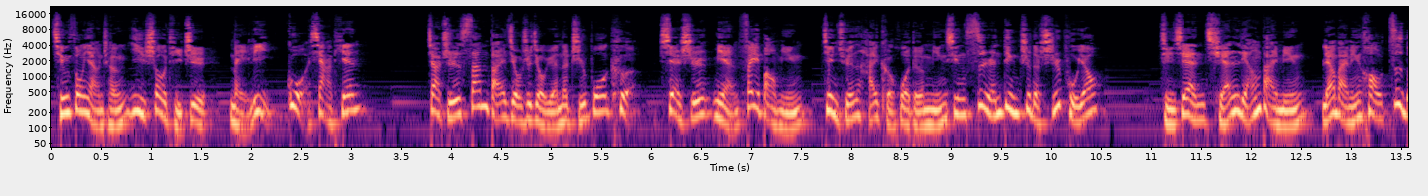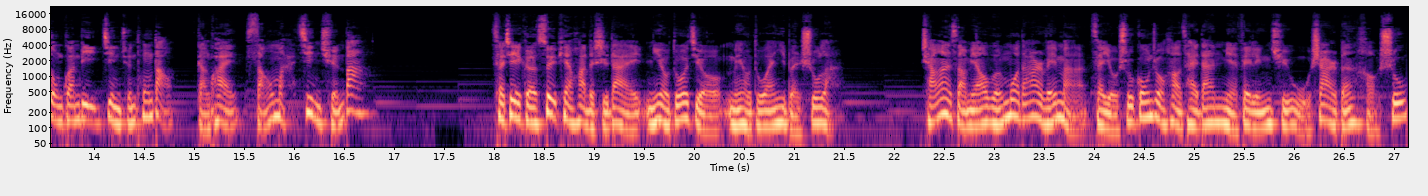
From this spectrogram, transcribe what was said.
轻松养成易瘦体质，美丽过夏天。价值三百九十九元的直播课，限时免费报名，进群还可获得明星私人定制的食谱哟。仅限前两百名，两百名后自动关闭进群通道，赶快扫码进群吧。在这个碎片化的时代，你有多久没有读完一本书了？长按扫描文末的二维码，在有书公众号菜单免费领取五十二本好书，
